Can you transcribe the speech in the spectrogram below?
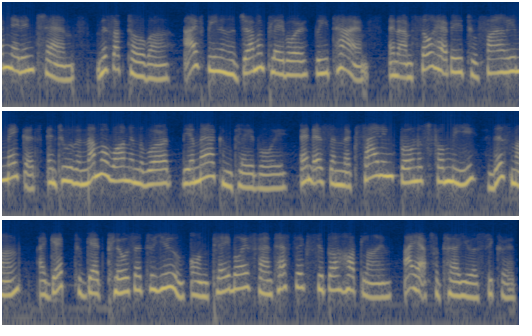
I'm Nadine Chance, Miss October. I've been in the German Playboy three times, and I'm so happy to finally make it into the number one in the world, the American Playboy. And as an exciting bonus for me, this month I get to get closer to you on Playboy's fantastic super hotline. I have to tell you a secret.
